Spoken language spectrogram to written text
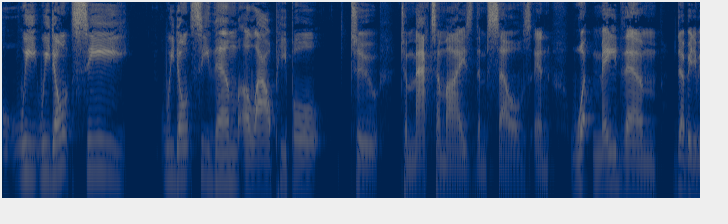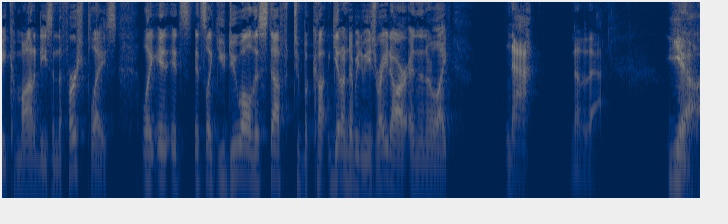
we we don't see we don't see them allow people to to maximize themselves and what made them WWE commodities in the first place. Like it, it's it's like you do all this stuff to become get on WWE's radar, and then they're like, nah, none of that. Yeah.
